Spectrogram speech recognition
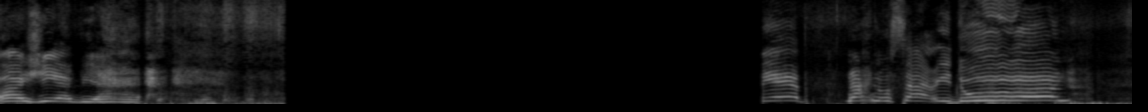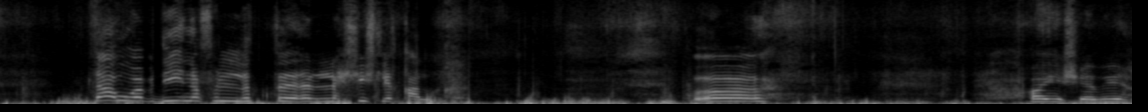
آه جيبي شباب نحن سعيدون توا بدينا في الحشيش اللي قلق. آه. هاي يا شباب.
